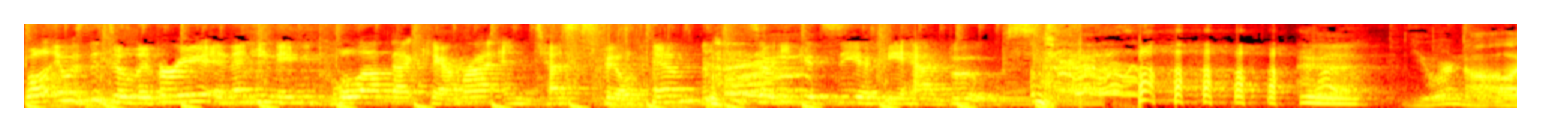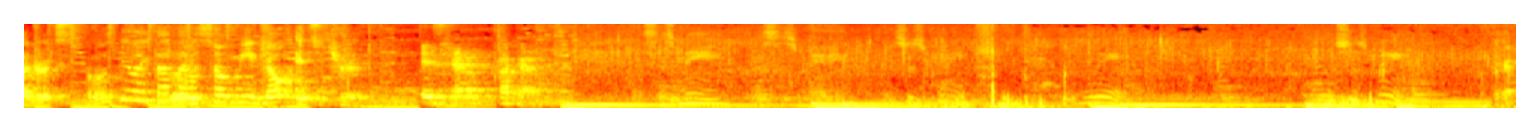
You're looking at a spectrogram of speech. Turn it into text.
Well, it was the delivery, and then he made me pull out that camera and test film him so he could see if he had boobs. You are not allowed to expose me like that. That is so mean. No, it's the truth. Is okay. This is me. This is me. This is me. This is me. This is me. Okay.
